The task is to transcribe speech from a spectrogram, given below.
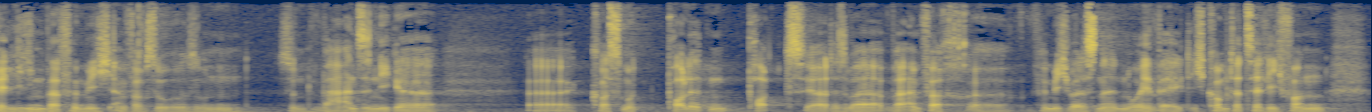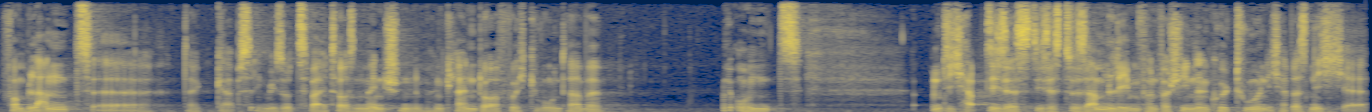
Berlin war für mich einfach so, so, ein, so ein wahnsinniger äh, Cosmopolitan Pot. Ja, das war, war einfach, äh, für mich war das eine neue Welt. Ich komme tatsächlich von, vom Land, äh, da gab es irgendwie so 2000 Menschen in einem kleinen Dorf, wo ich gewohnt habe. Und, und ich habe dieses, dieses Zusammenleben von verschiedenen Kulturen, ich habe das nicht, äh,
